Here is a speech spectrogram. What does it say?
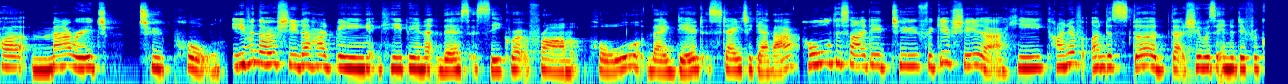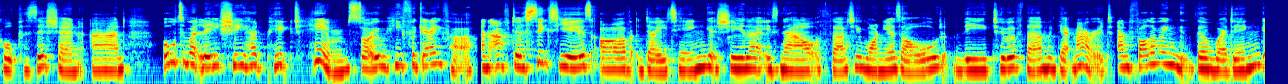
her marriage to Paul. Even though Sheila had been keeping this secret from Paul, they did stay together. Paul decided to forgive Sheila. He kind of understood that she was in a difficult position and Ultimately, she had picked him, so he forgave her. And after six years of dating, Sheila is now 31 years old. The two of them get married. And following the wedding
